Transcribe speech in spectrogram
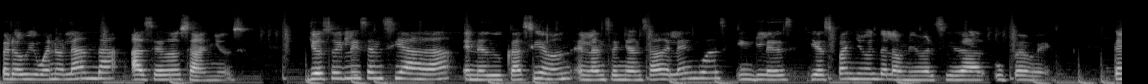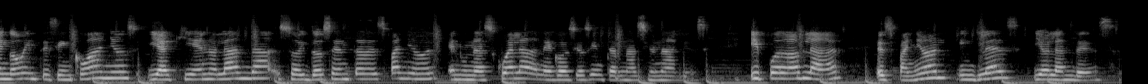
pero vivo en Holanda hace dos años. Yo soy licenciada en educación en la enseñanza de lenguas, inglés y español de la Universidad UPB. Tengo 25 años y aquí en Holanda soy docente de español en una escuela de negocios internacionales y puedo hablar español, inglés y holandés.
